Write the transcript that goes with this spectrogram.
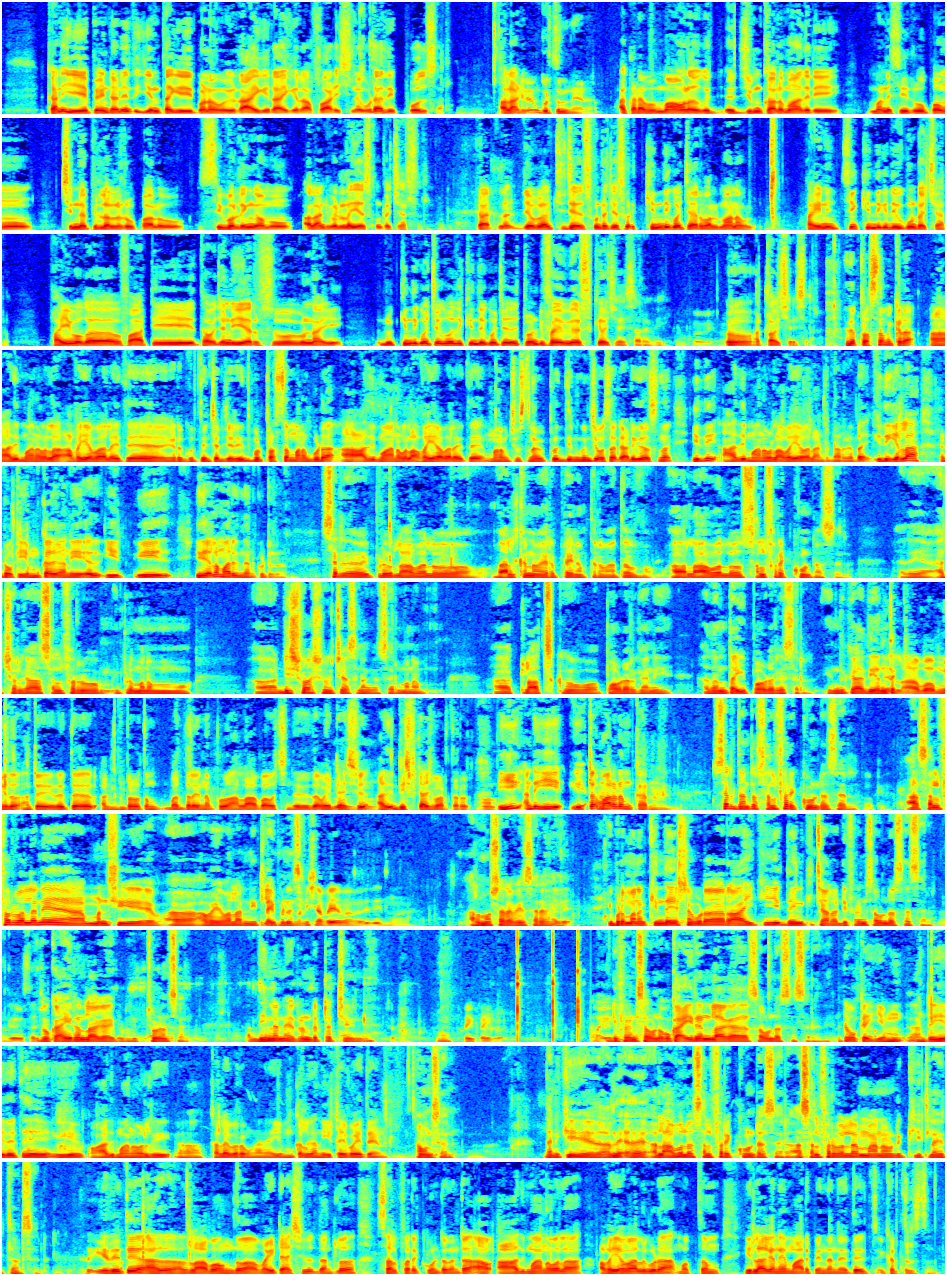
కానీ ఏ పెయింట్ అనేది ఎంత మనం రాయికి రాయికి రఫ్ ఆడిచ్చినా కూడా అది పోదు సార్. అలాంటి గుర్తులు ఉన్నాయి అక్కడ మామూలుగా జింకాల మాదిరి మనిషి రూపము చిన్న పిల్లల రూపాలు శివలింగము అలాంటివన్నీ వేసుకుంటూ వచ్చారు సార్. అట్లా డెవలప్ చేసుకుంటూ చేసుకుంటూ కిందికి వచ్చారు వాళ్ళు మానవులు. పైనుంచి కిందికి దిగుకుంటూ వచ్చారు. పై ఒక ఫార్టీ థౌజండ్ ఇయర్స్ ఉన్నాయి. నువ్వు కిందికి వచ్చే కొద్ది కిందికి వచ్చేది ట్వంటీ ఫైవ్ ఇయర్స్కే వచ్చాయి సార్ అవి. అట్లా వచ్చాయి సార్. అయితే ప్రస్తుతం ఇక్కడ ఆ ఆది మానవుల అవయవాలు అయితే ఇక్కడ గుర్తించడం జరిగింది. ఇప్పుడు ప్రస్తుతం మనకు కూడా ఆ ఆది మానవుల అవయవాలు అయితే మనం చూస్తున్నాం. ఇప్పుడు దీని గురించి ఒకసారి అడిగి వస్తున్నాం ఇది ఆది మానవుల అవయవాలు అంటున్నారు కదా. ఇది ఎలా అంటే ఒక ఎముక కానీ ఈ ఈ ఇది ఎలా మారింది అనుకుంటున్నారు? సార్ ఇప్పుడు లావాలో వాల్కనో ఎరప్ట్ అయిన తర్వాత ఆ లావాలో సల్ఫర్ ఎక్కువ ఉంటుంది సార్ అది యాక్చువల్గా ఆ సల్ఫర్ ఇప్పుడు మనం డిష్ వాష్ యూజ్ చేస్తున్నాం కదా సార్ మనం క్లాత్స్కి పౌడర్ కానీ అదంతా ఈ పౌడరే సార్ ఎందుకు అది ఎంత లావా మీద అంటే ఏదైతే అగ్నిపర్వతం బద్దలైనప్పుడు ఆ లావా వచ్చింది ఏదైతే వైట్ యాష్ అది డిష్ క్యాష్ పడతారు. ఈ అంటే ఈ ఇట్లా మారడం కారణం? సార్ దాంట్లో సల్ఫర్ ఎక్కువ ఉంటుంది సార్. ఆ సల్ఫర్ వల్లనే ఆ మనిషి అవయవాలన్నీ ఇట్లా అయిపోయినాయి మనిషి అవయవం ఇది మా- ఆల్మోస్ట్ అవే సార్ అవి. ఇప్పుడు మనం కింద వేసినా కూడా రాయికి దీనికి చాలా డిఫరెంట్ సౌండ్ వస్తుంది సార్. ఇది ఒక ఐరన్ లాగా ఇప్పుడు చూడండి సార్. దీనిలోనే రెండు టచ్ చేయండి. డిఫరెంట్ సౌండ్ ఒక ఐరన్ లాగా సౌండ్ వస్తుంది సార్ అది. అంటే ఒక ఎం అంటే ఏదైతే ఈ ఆది మానవులి ఆ, కలవరం కానీ ఎముకలు కానీ ఈ టైప్ అయితే అవును సార్. దానికి అదే అదే ఆ లాభంలో సల్ఫర్ ఎక్కువ ఉంటుంది సార్. ఆ సల్ఫర్ వల్ల మానవుడికి ఇట్లా అవుతాడు సార్. ఏదైతే లాభం లావా ఉందో ఆ వైట్ యాష్ దాంట్లో సల్ఫర్ ఎక్కువ ఉంటుందంట. ఆది మానవుల అవయవాలు కూడా మొత్తం ఇలాగనే మారిపోయిందని అయితే ఇక్కడ తెలుస్తుంది.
